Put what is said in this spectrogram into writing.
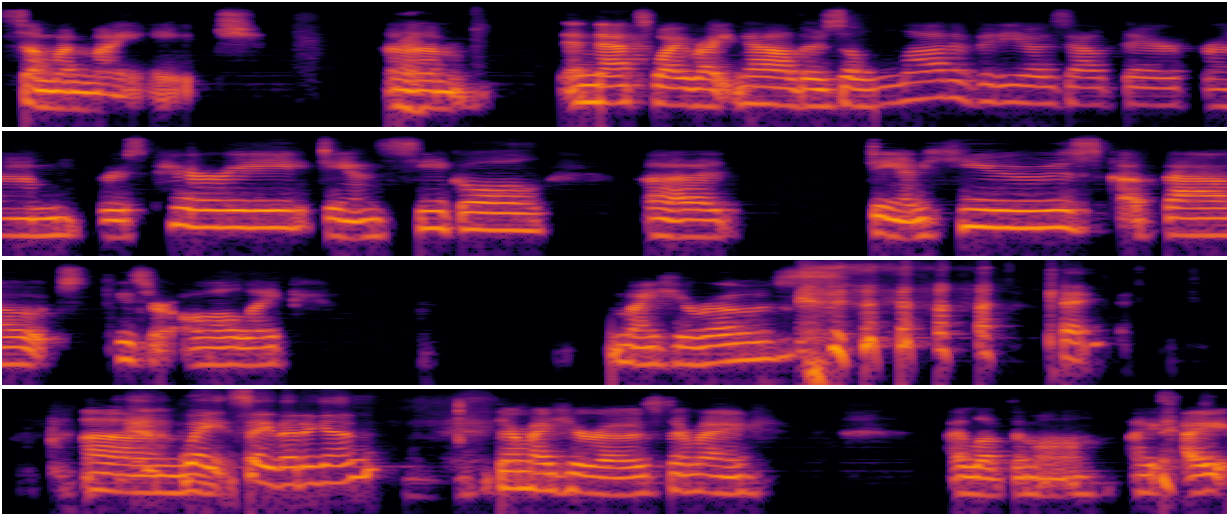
someone my age. Right. Um, and that's why right now there's a lot of videos out there from Bruce Perry, Dan Siegel, uh, Dan Hughes about these are all like my heroes. okay. Um, Wait, say that again. They're my heroes. They're my. I love them all. I I,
